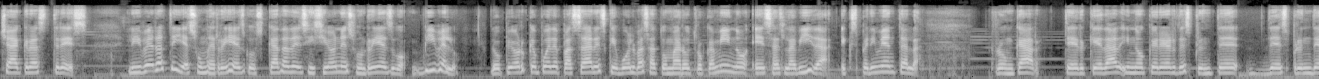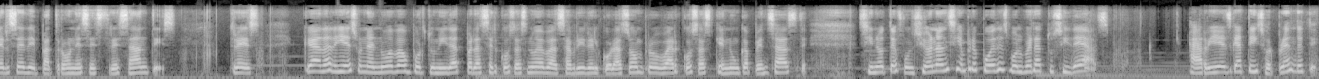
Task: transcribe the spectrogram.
Chakras 3. Libérate y asume riesgos. Cada decisión es un riesgo. Vívelo. Lo peor que puede pasar es que vuelvas a tomar otro camino. Esa es la vida. Experimentala. Roncar terquedad y no querer desprenderse de patrones estresantes. 3. Cada día es una nueva oportunidad para hacer cosas nuevas, abrir el corazón, probar cosas que nunca pensaste. Si no te funcionan, siempre puedes volver a tus ideas. Arriesgate y sorpréndete.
